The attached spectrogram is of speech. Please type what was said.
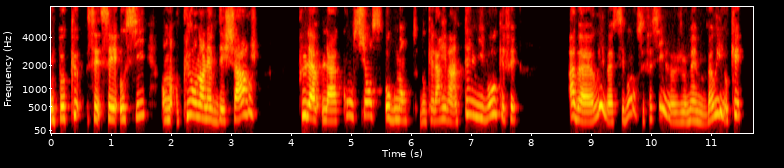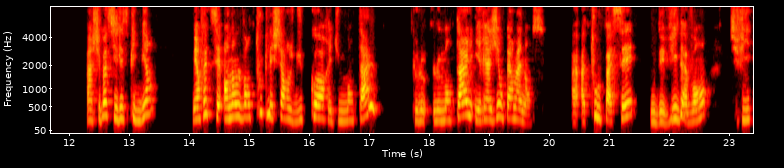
on, peut que c'est aussi plus on enlève des charges, plus la, la, conscience augmente. Donc elle arrive à un tel niveau qu'elle fait ah bah oui bah c'est bon c'est facile je m'aime bah oui ok. Enfin, je sais pas si je l'explique bien, mais en fait c'est en enlevant toutes les charges du corps et du mental que le, mental, il réagit en permanence à, tout le passé ou des vies d'avant. Il suffit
